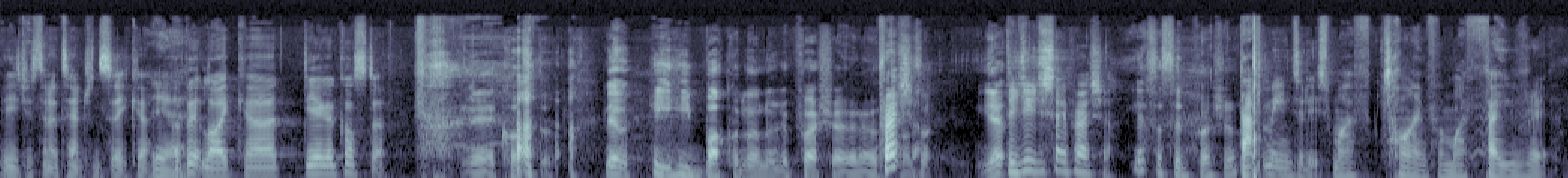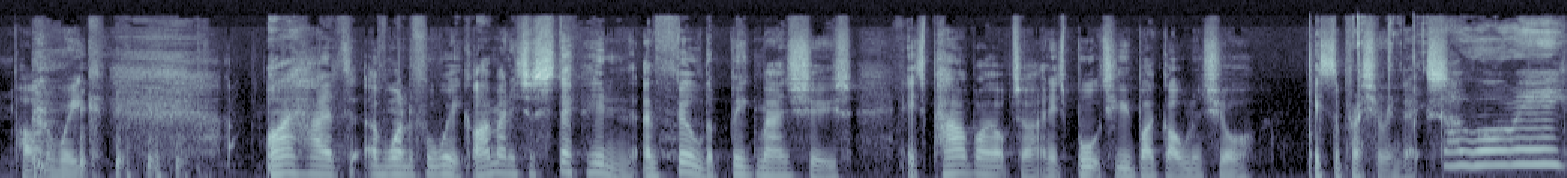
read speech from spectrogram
he's just an attention seeker. Yeah. A bit like uh, Diego Costa. Yeah, Costa. yeah, he he buckled under the pressure. You know. Pressure? Yep. Did you just say pressure? Yes, I said pressure. That means that it's my time for my favourite part of the week. I had a wonderful week. I managed to step in and fill the big man's shoes. It's powered by Opta and it's brought to you by Golden Shore. It's the pressure index. Go, Rory.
